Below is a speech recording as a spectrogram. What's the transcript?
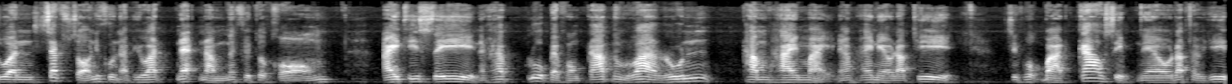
ส่วนแซบสองที่คุณอภิวัตแนะนำนั่นคือตัวของ ITC นะครับ รูปแบบของกราฟต้องบอกว่ารุ้นทำไฮใหม่นะครับให้แนวรับที่ 16 บาท 90 แนวรับถอยที่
